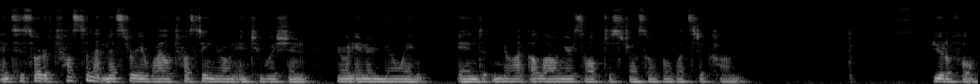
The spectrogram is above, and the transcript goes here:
and to sort of trust in that mystery while trusting your own intuition, your own inner knowing, and not allowing yourself to stress over what's to come. Beautiful.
